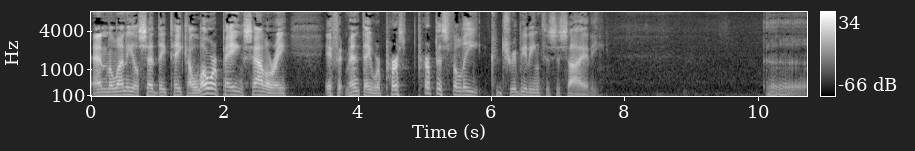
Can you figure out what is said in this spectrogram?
and millennials said they'd take a lower paying salary if it meant they were pers- purposefully contributing to society. Uh,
